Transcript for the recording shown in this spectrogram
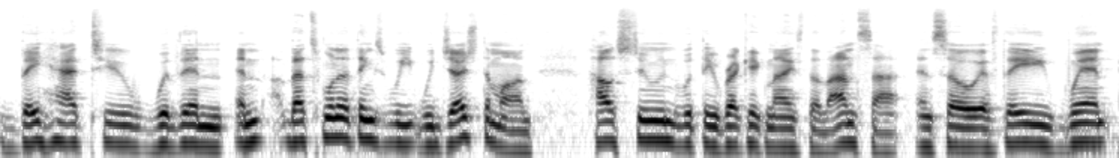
they had to within, and that's one of the things we we judged them on. How soon would they recognize the danza? And so if they went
